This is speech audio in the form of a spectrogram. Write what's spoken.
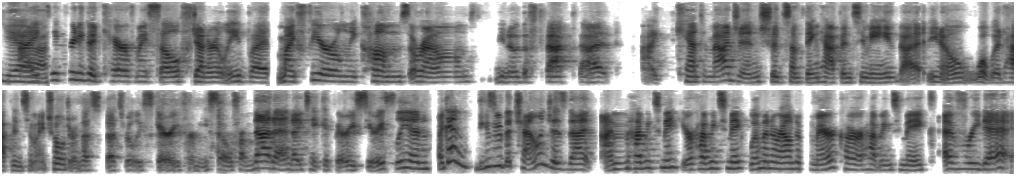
yeah. I take pretty good care of myself generally, but my fear only comes around, you know, the fact that I can't imagine should something happen to me that, you know, what would happen to my children. That's that's really scary for me. So from that end, I take it very seriously. And again, these are the challenges that I'm having to make. You're having to make women around America are having to make every day.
